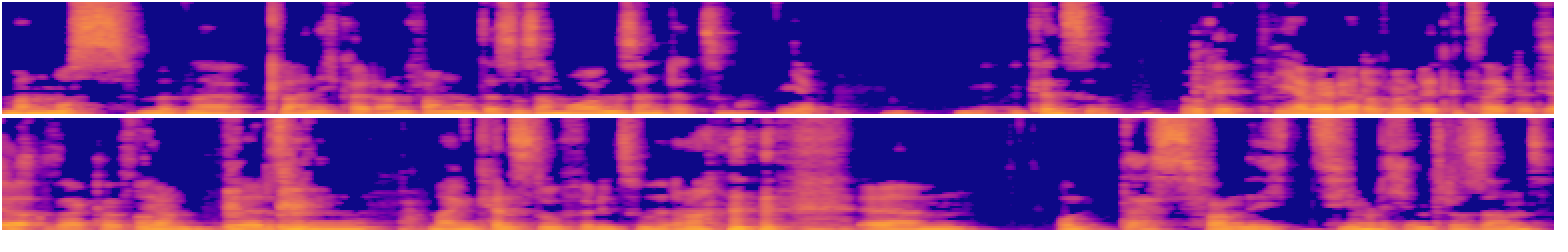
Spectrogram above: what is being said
man muss mit einer Kleinigkeit anfangen und das ist am Morgen sein Bett zu machen. Ja. Kennst du? Okay. Ich habe ja gerade auf mein Bett gezeigt, als ja. du es gesagt hast. Und, ja. ja, deswegen, meinen kennst du für die Zuhörer. ähm, und das fand ich ziemlich interessant.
